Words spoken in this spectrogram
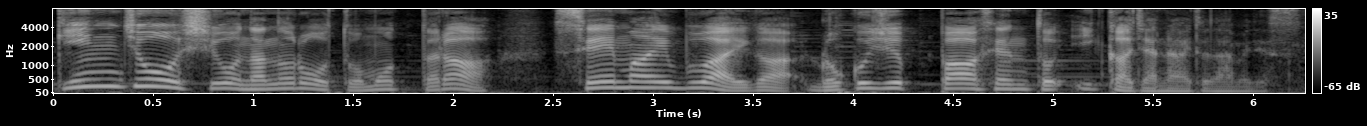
吟醸酒を名乗ろうと思ったら、精米部合が60%以下じゃないとダメです。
